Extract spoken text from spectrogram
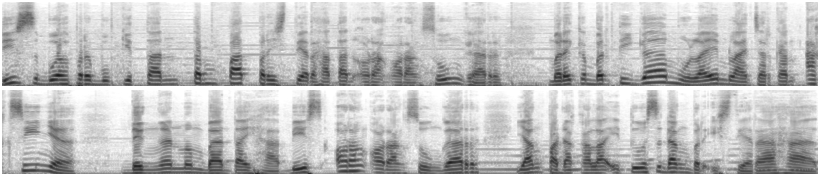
Di sebuah perbukitan tempat peristirahatan orang-orang Sunggar, mereka bertiga mulai melancarkan aksinya dengan membantai habis orang-orang Sunggar yang pada kala itu sedang beristirahat.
